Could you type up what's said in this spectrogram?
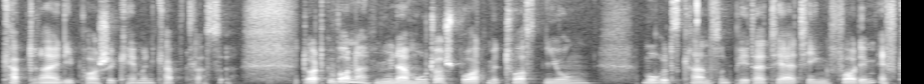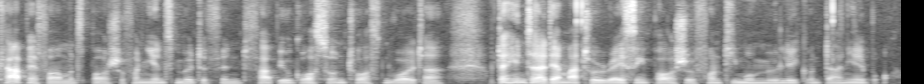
Cup 3, die Porsche Cayman Cup Klasse. Dort gewonnen hat Mühner Motorsport mit Thorsten Jung, Moritz Kranz und Peter Terting vor dem FK Performance Porsche von Jens Mötefind, Fabio Grosso und Thorsten Wolter und dahinter der Matto Racing Porsche von Timo Möhlig und Daniel Bohr.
